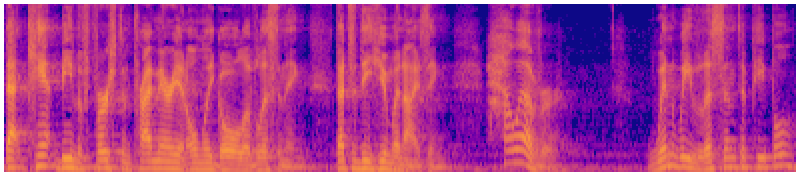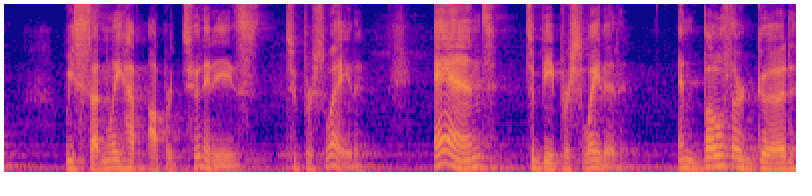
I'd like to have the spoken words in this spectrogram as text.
That can't be the first and primary and only goal of listening. That's dehumanizing. However, when we listen to people, we suddenly have opportunities to persuade and to be persuaded. And both are good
